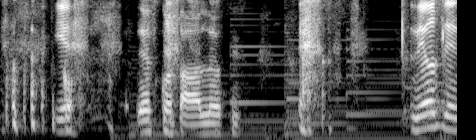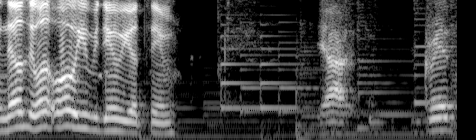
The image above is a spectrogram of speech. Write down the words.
yeah, Let's cut our losses. Nelson, Nelson, what, what will you be doing with your team? Yeah, great,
